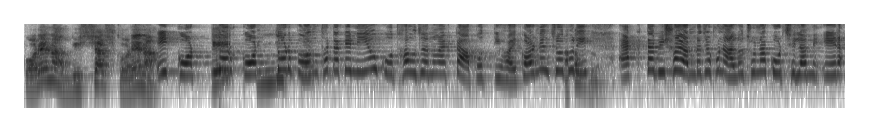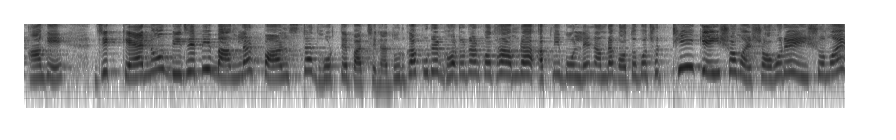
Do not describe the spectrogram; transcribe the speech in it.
করে না বিশ্বাস করে না। এই কট্টর কট্টর পন্থাটাকে নিয়েও কোথাও যেন একটা আপত্তি হয়। কর্নেল চৌধুরী একটা বিষয় আমরা যখন আলোচনা করছিলাম এর আগে যে কেন বিজেপি বাংলার পালসটা ধরতে পারছে না? দুর্গাপুরের ঘটনার কথা আমরা আপনি বললেন আমরা গত বছর ঠিক এই সময় শহরে এই সময়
